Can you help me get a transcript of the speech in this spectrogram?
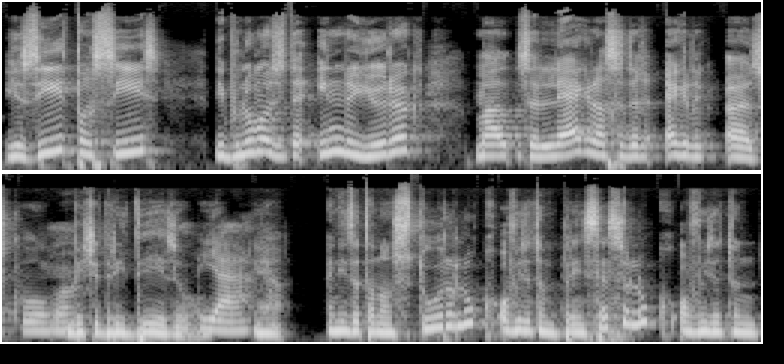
Je ziet precies, die bloemen zitten in de jurk, maar ze lijken dat ze er eigenlijk uitkomen. Een beetje 3D zo. Ja. ja. En is het dan een stoere look? Of is het een prinsessenlook? Of is het een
